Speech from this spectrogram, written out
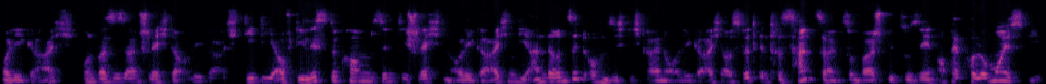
Oligarch und was ist ein schlechter Oligarch. Die, die auf die Liste kommen, sind die schlechten Oligarchen. Die anderen sind offensichtlich keine Oligarchen. Aber es wird interessant sein, zum Beispiel zu sehen, ob Herr Kolomoisky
